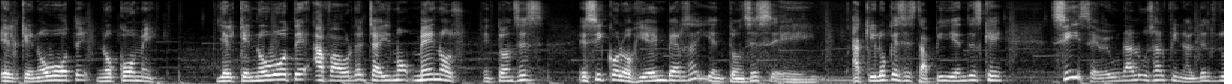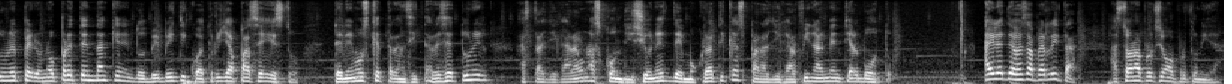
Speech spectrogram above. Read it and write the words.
el que no vote no come. Y el que no vote a favor del chavismo, menos. Entonces es psicología inversa y entonces aquí lo que se está pidiendo es que Sí, se ve una luz al final del túnel, pero no pretendan que en el 2024 ya pase esto. Tenemos que transitar ese túnel hasta llegar a unas condiciones democráticas para llegar finalmente al voto. Ahí les dejo esa perlita. Hasta una próxima oportunidad.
